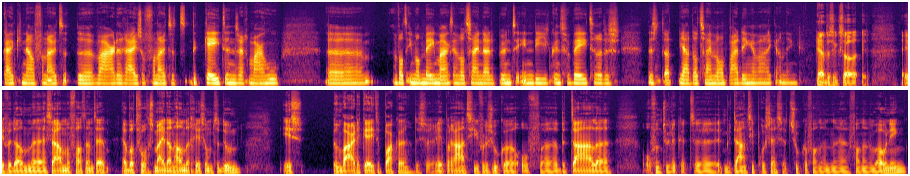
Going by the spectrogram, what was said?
kijk je nou vanuit de waardereis of vanuit het, de keten, zeg maar, hoe, eh, wat iemand meemaakt en wat zijn daar de punten in die je kunt verbeteren. Dus, dus dat, ja, dat zijn wel een paar dingen waar ik aan denk. Ja, dus ik zal even dan samenvattend. Hè, wat volgens mij dan handig is om te doen, is een waardeketen pakken. Dus reparatie verzoeken of eh, betalen. Of natuurlijk het, eh, het mutatieproces, het zoeken van een, eh, van een woning.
